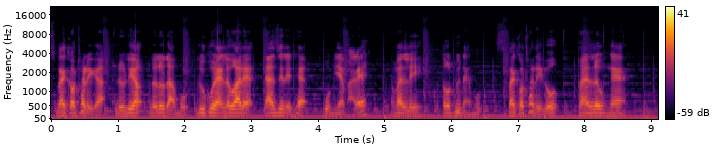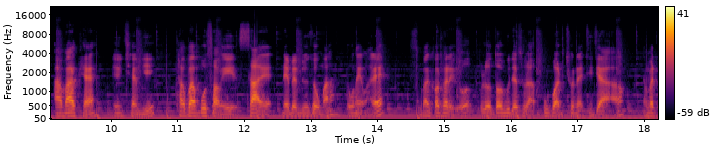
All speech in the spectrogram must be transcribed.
smart contract တွေကအလိုလျောက်အလိုလုပ်တာမှုလူကိုယ်တိုင်လုပ်ရတဲ့လမ်းစဉ်တွေထက်ပိုမြန်ပါတယ်နံပါတ်4အသုံးပြုနိုင်မှု smart contract တွေကိုဘန်လုပ်ငန်းအာမခံအင်ချမ်ကြီးထောက်ပံ့ပို့ဆောင်ရေးစတဲ့နယ်ပယ်မျိုးစုံမှာသုံးနိုင်ပါတယ် smart contract တွေကိုဘယ်လိုသုံးပြုလဲဆိုတာဥပမာတစ်ချို့နဲ့ကြည့်ကြအောင်နံပါတ်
